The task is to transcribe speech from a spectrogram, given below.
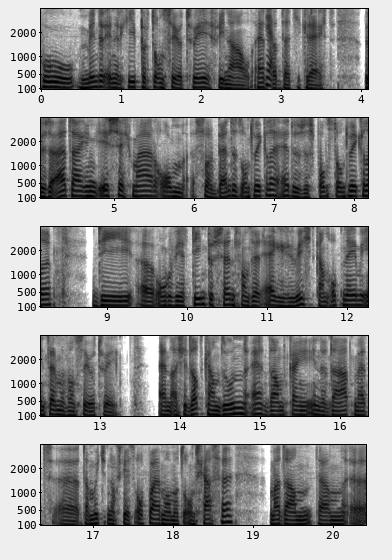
hoe minder energie per ton CO2 finaal hè, Ja. dat, dat je krijgt. Dus de uitdaging is zeg maar om sorbenten te ontwikkelen, hè, dus de spons te ontwikkelen, die eh, ongeveer 10% van zijn eigen gewicht kan opnemen in termen van CO2. En als je dat kan doen, hè, dan kan je inderdaad met, eh, dan moet je het nog steeds opwarmen om het te ontgassen. Maar dan, dan eh,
